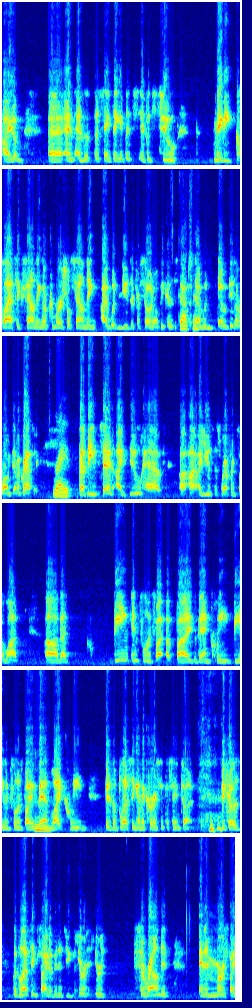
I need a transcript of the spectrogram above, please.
item. Uh, and and the, the, same thing if it's if it's too maybe classic sounding or commercial sounding, I wouldn't use it for Soto because gotcha. that, that would that would be the wrong demographic. Right. That being said, I do have uh, I, I, use this reference a lot uh, that being influenced by, uh, by the band Queen, being influenced by a mm. band like Queen, is a blessing and a curse at the same time. because the blessing side of it is you, you're you're surrounded and immersed by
